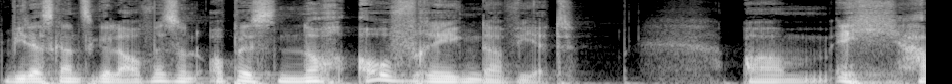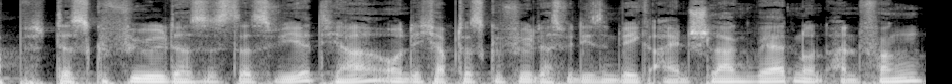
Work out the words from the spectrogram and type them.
wie das Ganze gelaufen ist und ob es noch aufregender wird. Ähm, ich habe das Gefühl, dass es das wird, ja, und ich habe das Gefühl, dass wir diesen Weg einschlagen werden und anfangen,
